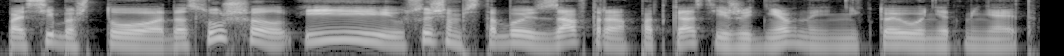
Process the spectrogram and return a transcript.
Спасибо, что дослушал, и услышимся с тобой завтра. Подкаст ежедневный, никто его не отменяет.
